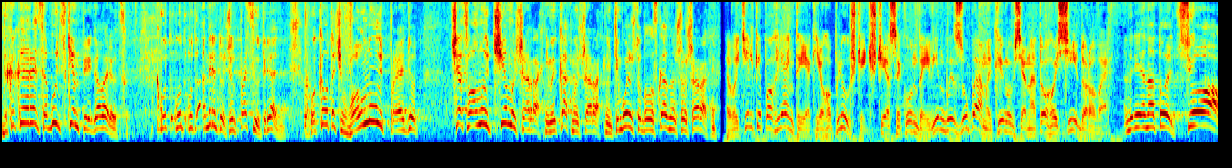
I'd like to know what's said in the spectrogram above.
Да какая разница, а будет с кем переговариваться? Вот, вот, вот Андрей Анатольевич, вот прости, вот реально. Вот кого-то очень волнует, пройдет. Сейчас волнует, чем мы шарахнем и как мы шарахнем. Тем более, что было сказано, что шарахнем. Ви тільки погляньте, як його плющить. Ще секунда, і він би з зубами кинувся на того Сідорова. Андрей Анатольевич, все,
